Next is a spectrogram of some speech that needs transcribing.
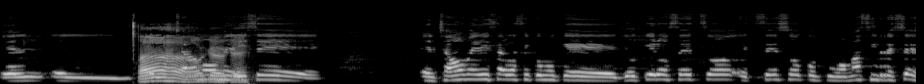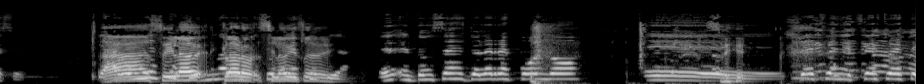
El, el, el Ajá, chamo me dice, el chamo me dice algo así como que yo quiero sexo, exceso con tu mamá sin receso. Que Ah, sí la- claro, sí la vi, sí la vi. estúpida. E- Entonces yo le respondo, eh, sexo en exceso este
